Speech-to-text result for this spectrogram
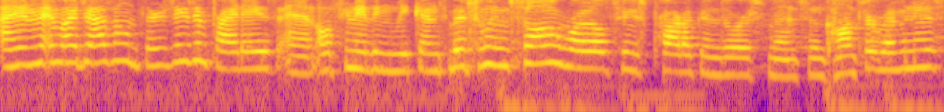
I am in my jazz on Thursdays and Fridays and alternating weekends. Between song royalties, product endorsements, and concert revenues,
